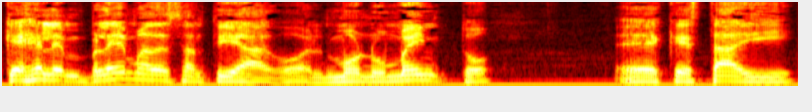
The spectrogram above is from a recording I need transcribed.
que es el emblema de Santiago, el monumento eh, que está ahí.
